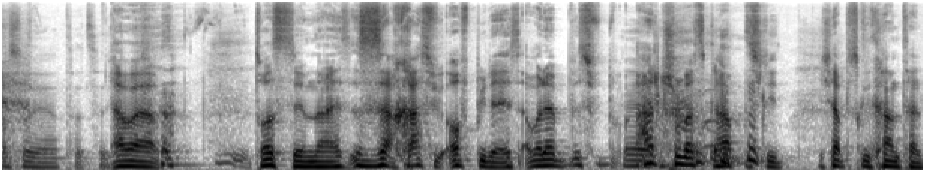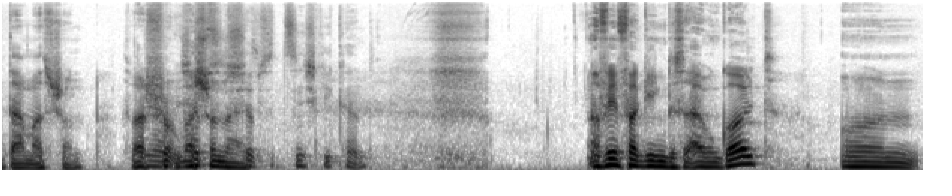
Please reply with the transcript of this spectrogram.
achso, ja, tatsächlich. Aber trotzdem nice. Es ist auch krass, wie oft wieder ist. Aber der ist, Ja. hat schon was gehabt, das Lied. Ich habe es gekannt halt damals schon. Es war Ja, schon, ich war schon Ich nice. hab's jetzt nicht gekannt. Auf jeden Fall ging das Album Gold und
